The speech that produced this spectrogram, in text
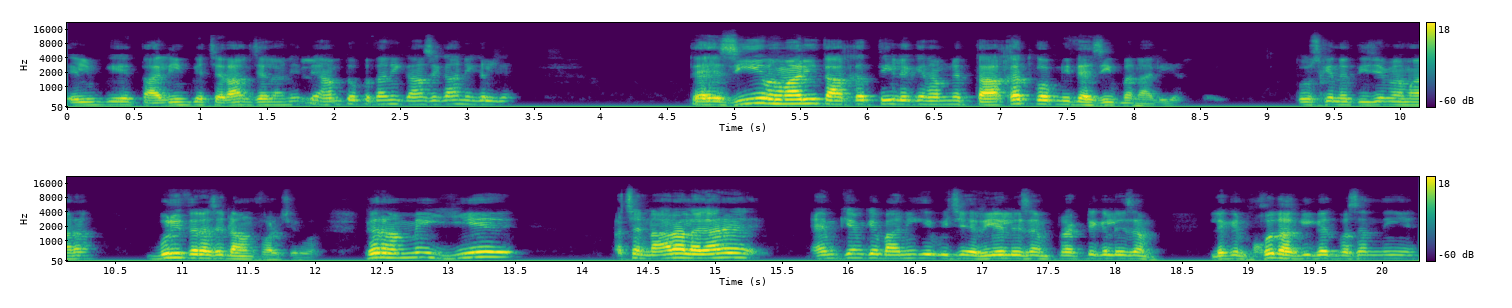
इल्म के तालीम के चराग जलाने थे। हम तो पता नहीं कहाँ से कहाँ निकल गए। तहजीब हमारी ताकत थी लेकिन हमने ताकत को अपनी तहजीब बना लिया। तो उसके नतीजे में हमारा बुरी तरह से डाउनफॉल शुरू हुआ। फिर हमें ये अच्छा नारा लगा रहे एम के एम के बानी के पीछे रियलिज्म प्रैक्टिकलिज्म लेकिन खुद हकीकत पसंद नहीं है।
